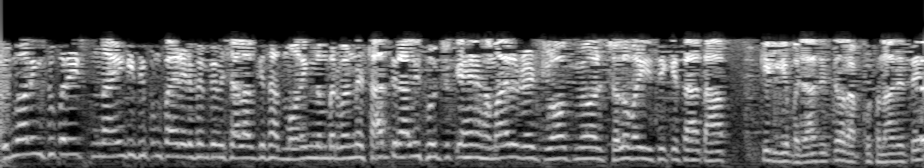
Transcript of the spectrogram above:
Good morning super eight ninety three point five red FM पे विशाल आपके साथ मॉर्निंग नंबर वन में सात तिरालीस हो चुके हैं हमारे रेड क्लॉक में और चलो भाई इसी के साथ आप के लिए बजा देते हैं और आपको सुना देते हैं।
